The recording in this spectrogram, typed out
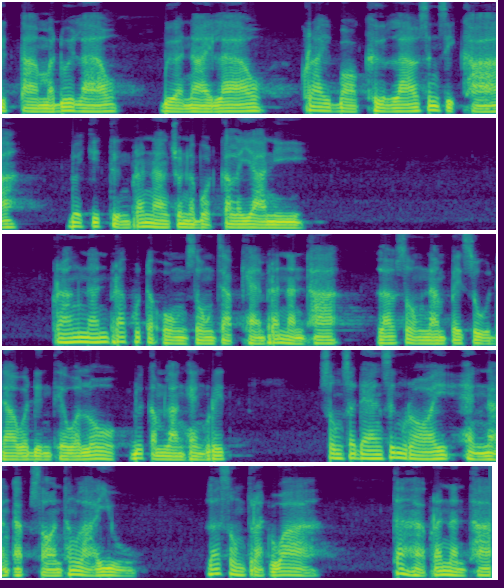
ติดตามมาด้วยแล้ว เบื่อหน่ายแล้ว ใครบอกคืนแล้วซึ่งสิกขา ด้วยคิดถึงพระนางชนบทกัลยาณี ครั้งนั้นพระพุทธองค์ทรงจับแขนพระนันทะ แล้วทรงนำไปสู่ดาวดึงเทวโลกด้วยกำลังแห่งฤทธิ์ทรงแสดงซึ่งร้อยแห่งนางอับสรทั้งหลายอยู่ และทรงตรัสว่า ถ้าหากพระนันทะ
